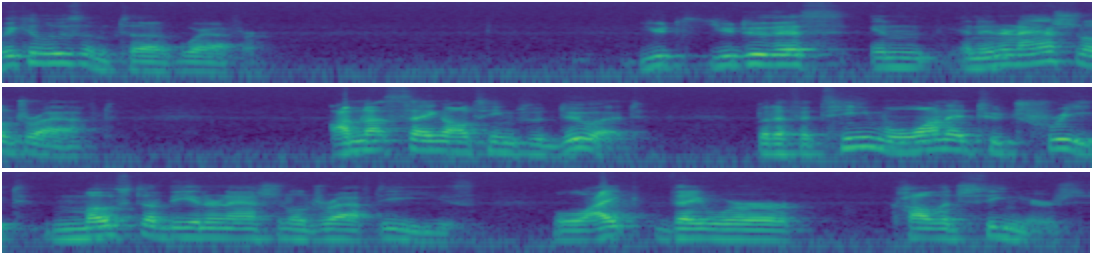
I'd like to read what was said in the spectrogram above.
we can lose them to wherever. You you do this in an international draft. I'm not saying all teams would do it, but if a team wanted to treat most of the international draftees like they were college seniors,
